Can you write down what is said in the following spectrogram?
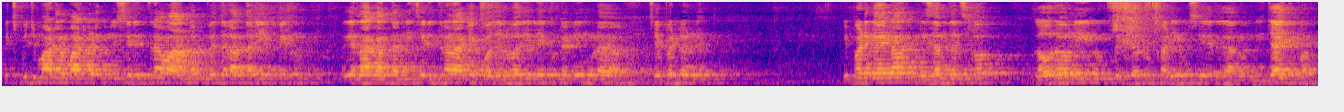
పిచ్చి పిచ్చి మాటలు మాట్లాడుకు నీ చరిత్ర మా అందరం పెద్దలు అందరు చెప్పారు ఇక నాకు అంత నీ చరిత్ర నాకు ఎక్కువ తెలియదు లేకుంటే నేను కూడా చెప్పేటోండి ఇప్పటికైనా నిజం తెలుసుకో గౌరవనీయులు పెద్దలు కడియం షేర్ గారు నిజాయితీ పడు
